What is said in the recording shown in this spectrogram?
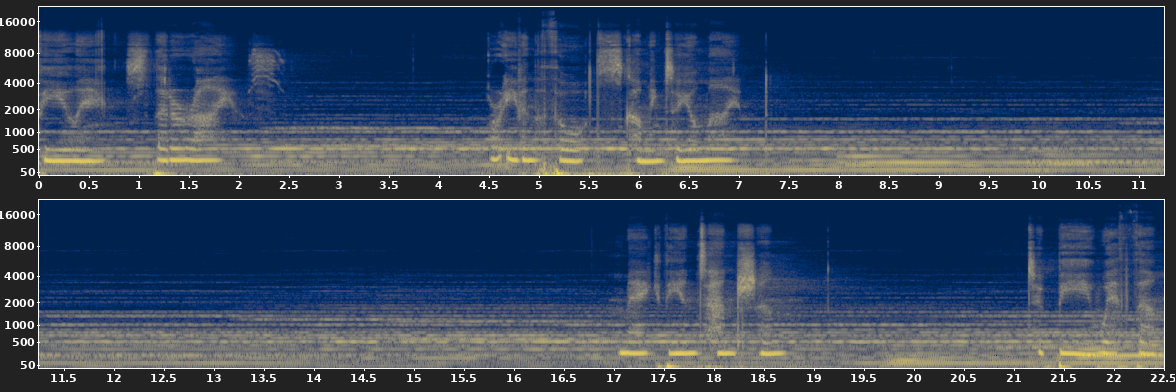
feelings that arise or even the thoughts coming to your mind. Make the intention to be with them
